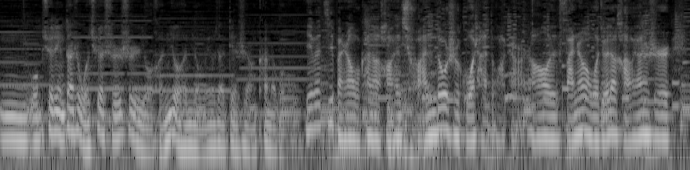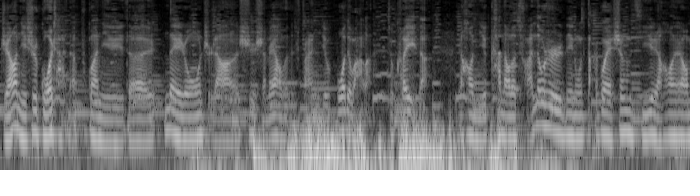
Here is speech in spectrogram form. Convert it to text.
嗯，我不确定，但是我确实是有很久很久没有在电视上看到过。因为基本上我看到好像全都是国产动画片，然后反正我觉得好像是只要你是国产的，不管你的内容质量是什么样子的，反正你就播就完了就可以的。然后你看到的全都是那种打怪升级，然后要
